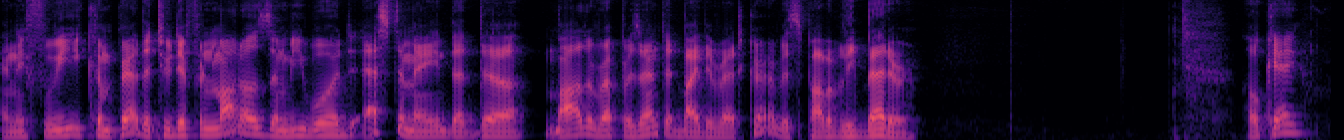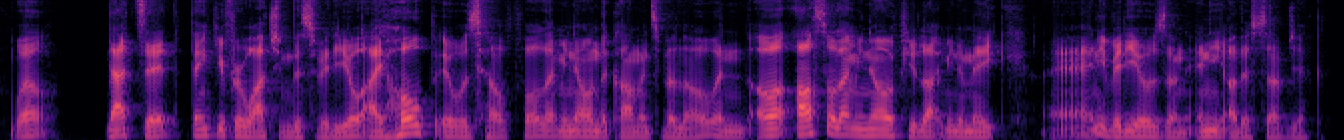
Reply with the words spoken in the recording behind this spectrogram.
And if we compare the two different models, then we would estimate that the model represented by the red curve is probably better. Okay, well, that's it. Thank you for watching this video. I hope it was helpful. Let me know in the comments below. And uh, also let me know if you'd like me to make any videos on any other subject.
